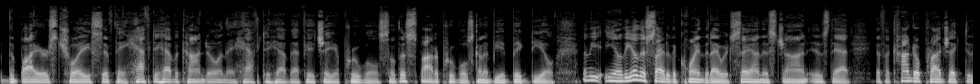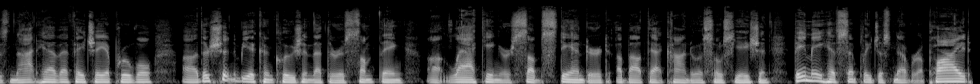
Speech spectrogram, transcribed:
the buyer's choice if they have to have a condo and they have to have FHA approval. So this spot approval is going to be a big deal. And the you know the other side of the coin that I would say on this, John, is that if a condo project does not have FHA approval, uh, there shouldn't be a conclusion that there is something uh, lacking or substandard about that condo association. They may have simply just never applied,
